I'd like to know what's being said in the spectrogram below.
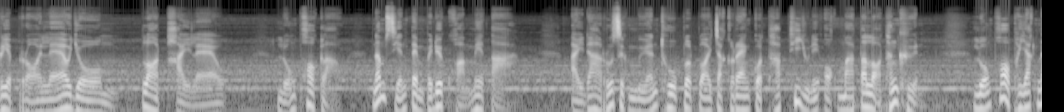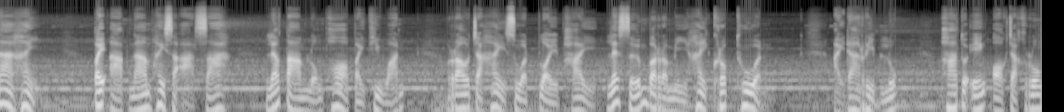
เรียบร้อยแล้วโยม ปลอดภัยแล้ว หลวงพ่อกล่าว น้ำเสียงเต็มไปด้วยความเมตตา ไอด้ารู้สึกเหมือนถูกปลดปล่อยจากแรงกดทับที่อยู่ในออกมาตลอดทั้งคืน หลวงพ่อพยักหน้าให้ ไปอาบน้ำให้สะอาดซะ แล้วตามหลวงพ่อไปที่วัด เราจะให้สวดปล่อยภัยและเสริมบารมีให้ครบถ้วน ไอด้ารีบลุก พาตัวเองออกจากโรง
